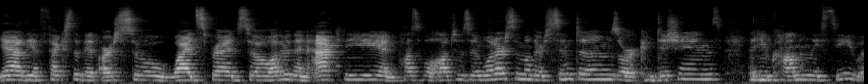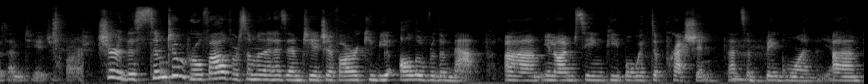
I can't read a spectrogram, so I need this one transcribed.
yeah, the effects of it are so widespread. So, other than acne and possible autism, what are some other symptoms or conditions that you mm-hmm. commonly see with MTHFR? Sure, the symptom profile for someone that has MTHFR can be all over the map. Um, you know, I'm seeing people with depression. That's mm-hmm. a big one. Yeah. Um,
